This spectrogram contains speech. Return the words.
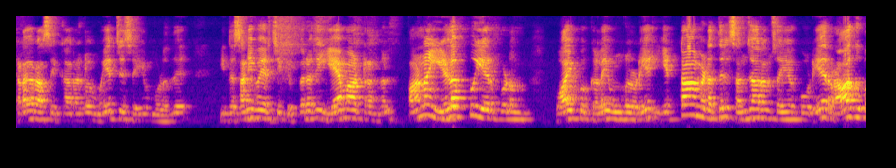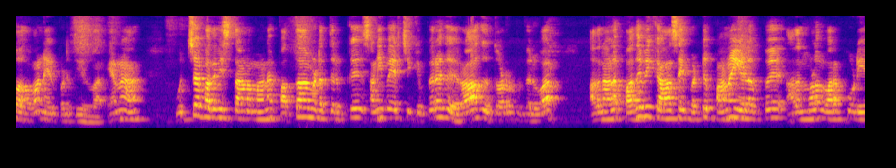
கடகராசிக்காரர்கள் முயற்சி செய்யும் பொழுது இந்த சனி பயிற்சிக்கு பிறகு ஏமாற்றங்கள் பண இழப்பு ஏற்படும் வாய்ப்புகளை உங்களுடைய எட்டாம் இடத்தில் சஞ்சாரம் செய்யக்கூடிய ராகு பகவான் ஏற்படுத்திடுவார். ஏன்னா உச்ச பதவி ஸ்தானமான பத்தாம் இடத்திற்கு சனி பயிற்சிக்கு பிறகு ராகு தொடர்பு பெறுவார். அதனால பதவிக்கு ஆசைப்பட்டு பண இழப்பு அதன் மூலம் வரக்கூடிய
